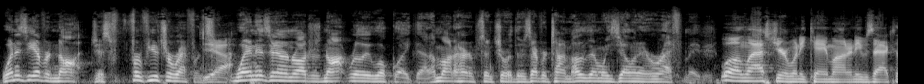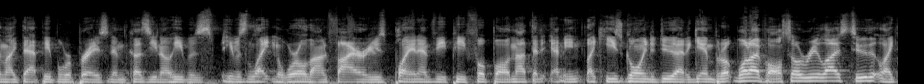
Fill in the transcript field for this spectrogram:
When has he ever not? Just for future reference. Yeah. When has Aaron Rodgers not really looked like that? I'm not 100% sure there's ever time other than when he's yelling at a ref, maybe. Well, and last year when he came on and he was acting like that, people were praising him because you know he was he was lighting the world on fire. He was playing MVP football. Not that I mean, like he's going to do that again. But what I've also realized too that like,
